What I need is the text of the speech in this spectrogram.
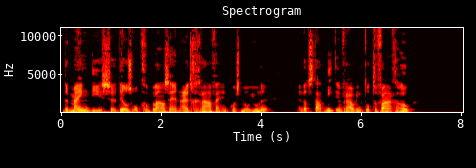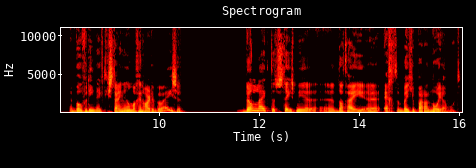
De mijn die is eh, deels opgeblazen en uitgegraven en kost miljoenen. En dat staat niet in verhouding tot de vage hoop. En bovendien heeft die Stijn helemaal geen harde bewijzen. Wel lijkt het steeds meer uh, dat hij uh, echt een beetje paranoia wordt.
